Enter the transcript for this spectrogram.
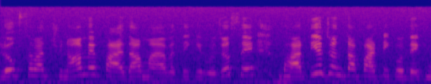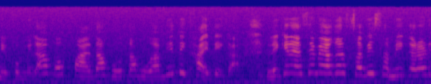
लोकसभा चुनाव में फ़ायदा मायावती की वजह से भारतीय जनता पार्टी को देखने को मिला, वो फ़ायदा होता हुआ भी दिखाई देगा। लेकिन ऐसे में अगर सभी समीकरण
